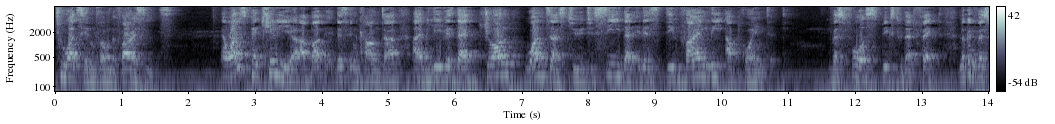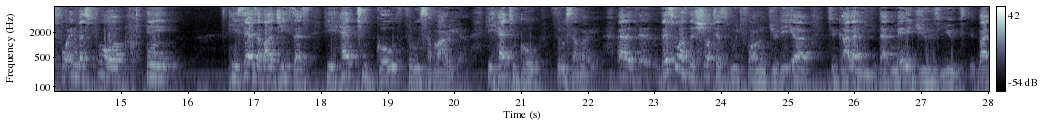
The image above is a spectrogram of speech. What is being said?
towards him from the Pharisees. And what is peculiar about this encounter, I believe, is that John wants us to, to see that it is divinely appointed. Verse 4 speaks to that fact. Look at verse 4. In verse 4, he he says about Jesus, he had to go through Samaria. He had to go through Samaria. Uh, th- this was the shortest route from Judea to Galilee that many Jews used, but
